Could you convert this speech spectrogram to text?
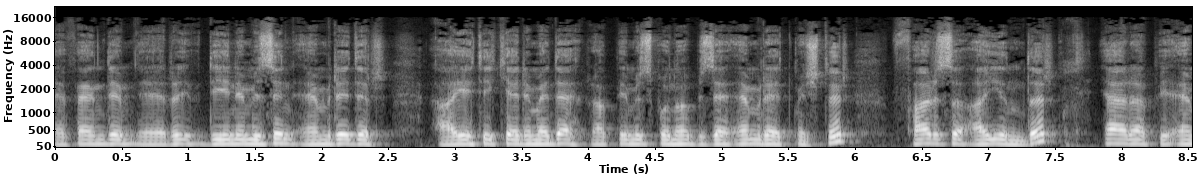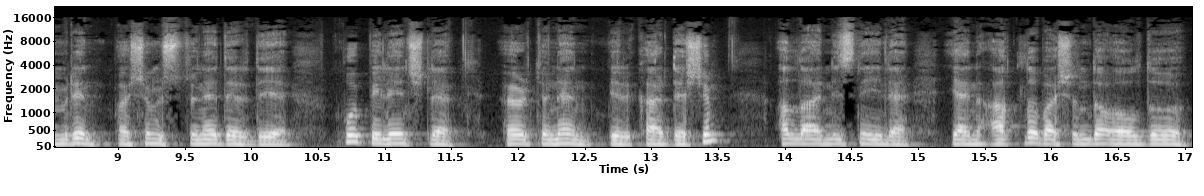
efendim e, dinimizin emridir. Ayeti kerimede Rabbimiz bunu bize emretmiştir. Farzı ayındır. Ya Rabbi emrin başım üstünedir diye bu bilinçle örtünen bir kardeşim Allah'ın izniyle yani aklı başında olduğu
